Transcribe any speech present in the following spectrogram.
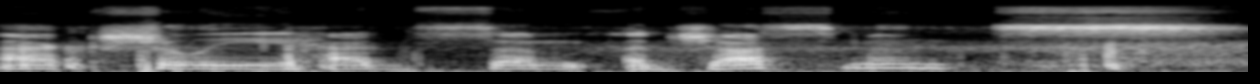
actually had some adjustments.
